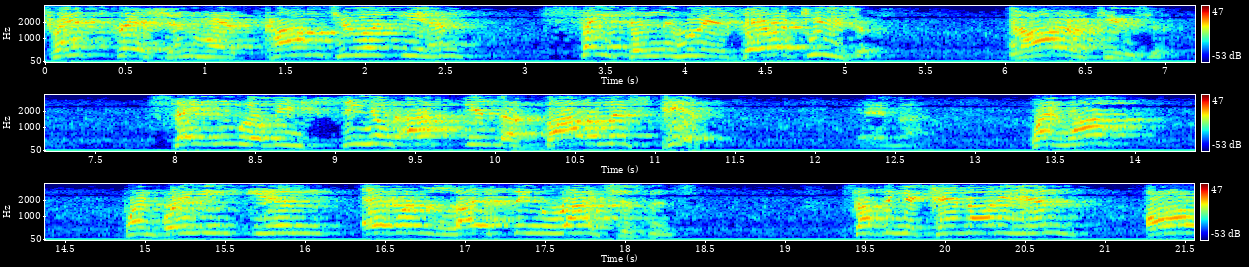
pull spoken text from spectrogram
transgression has come to an end, Satan, who is their accuser, and our accuser, Satan will be sealed up in the bottomless pit. Amen. When what? When bringing in everlasting righteousness. Something that cannot end, all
